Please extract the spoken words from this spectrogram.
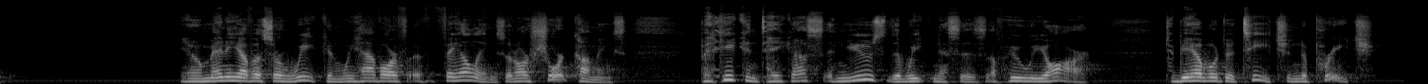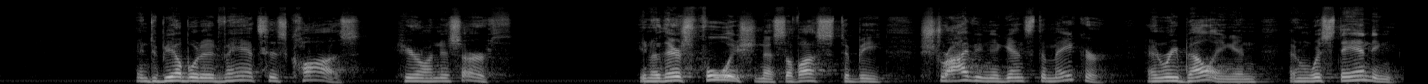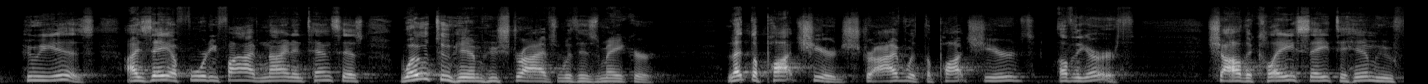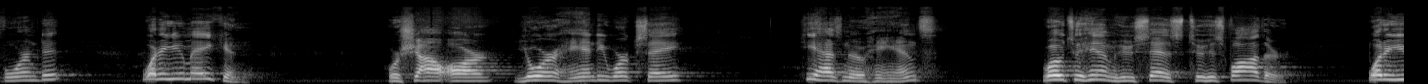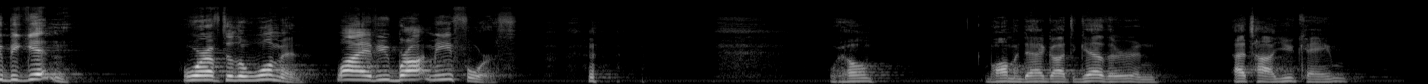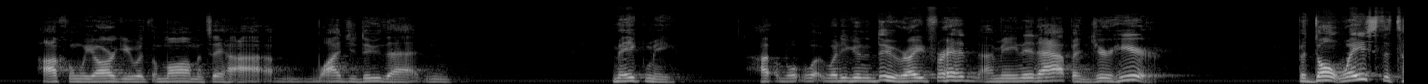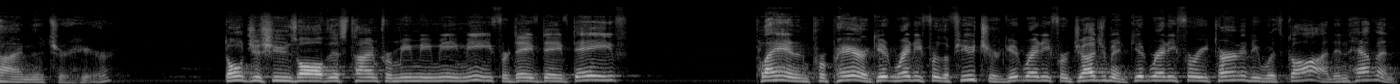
You know, many of us are weak and we have our uh, failings and our shortcomings, but He can take us and use the weaknesses of who we are to be able to teach and to preach and to be able to advance His cause here on this earth. You know, there's foolishness of us to be striving against the Maker and rebelling and, and withstanding who he is. Isaiah 45, 9 and 10 says, Woe to him who strives with his maker. Let the potsherds strive with the potsherds of the earth. Shall the clay say to him who formed it, What are you making? Or shall our your handiwork say, He has no hands? Woe to him who says to his father, What are you begetting? Whereof to the woman, Why have you brought me forth? well, mom and dad got together, and that's how you came. How can we argue with the mom and say, Why'd you do that? And make me. What are you going to do, right, Fred? I mean, it happened. You're here. But don't waste the time that you're here. Don't just use all this time for me, me, me, me, for Dave, Dave, Dave. plan and prepare, get ready for the future, get ready for judgment, get ready for eternity with God in heaven,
